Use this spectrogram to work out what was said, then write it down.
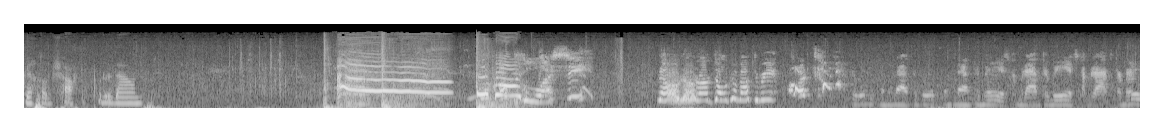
guess I'll just have to put her down. Oh God! Plessy? No, no, no, don't come after me. Oh, it's coming. after me, coming after me, coming after me, it's coming after me, it's coming after me.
